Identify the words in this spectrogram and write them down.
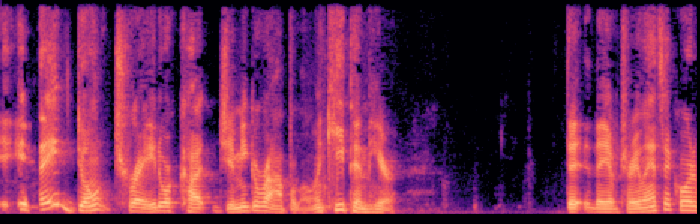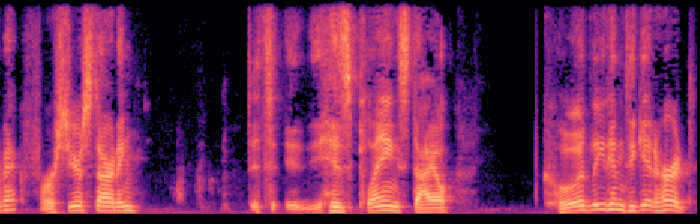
if they don't trade or cut jimmy garoppolo and keep him here they, they have trey lance at quarterback first year starting it's his playing style could lead him to get hurt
